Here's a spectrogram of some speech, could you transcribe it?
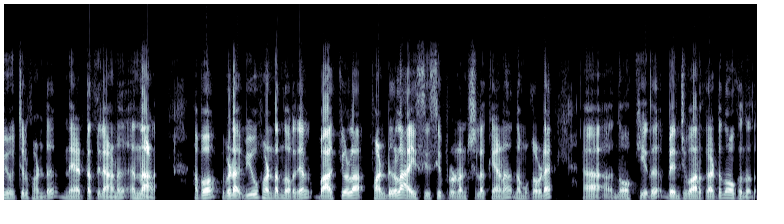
മ്യൂച്വൽ ഫണ്ട് നേട്ടത്തിലാണ് എന്നാണ്. അപ്പോൾ ഇവിടെ വ്യൂ ഫണ്ട് എന്ന് പറഞ്ഞാൽ ബാക്കിയുള്ള ഫണ്ടുകൾ ഐ സി സി പ്രൊഡൻഷ്യലൊക്കെയാണ് നമുക്കവിടെ നോക്കിയത് ബെഞ്ച് മാർക്കായിട്ട് നോക്കുന്നത്.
